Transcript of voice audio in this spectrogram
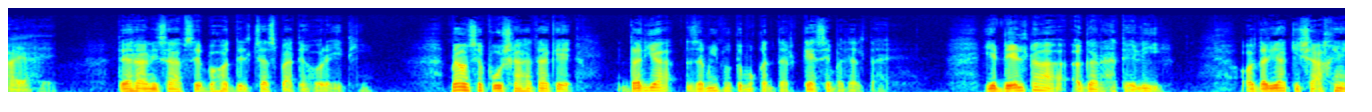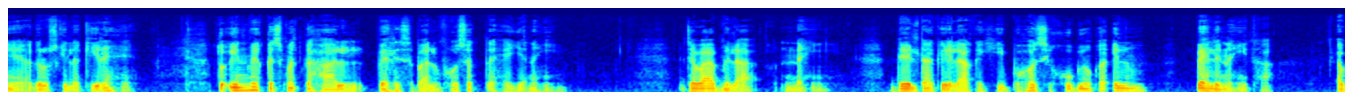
آیا ہے۔ تہرانی صاحب سے بہت دلچسپ باتیں ہو رہی تھیں۔ میں ان سے پوچھ رہا تھا کہ دریا زمینوں کے مقدر کیسے بدلتا ہے؟ یہ ڈیلٹا اگر ہتھیلی اور دریا کی شاخیں اگر اس کی لکیریں ہیں، تو ان میں قسمت کا حال پہلے سے معلوم ہو سکتا ہے یا نہیں؟ جواب ملا، نہیں۔ ڈیلٹا کے علاقے کی بہت سی خوبیوں کا علم پہلے نہیں تھا، اب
